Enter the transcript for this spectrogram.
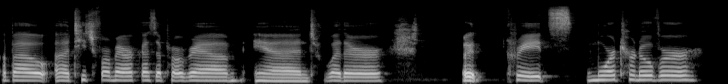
about uh, Teach for America as a program and whether it creates more turnover.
